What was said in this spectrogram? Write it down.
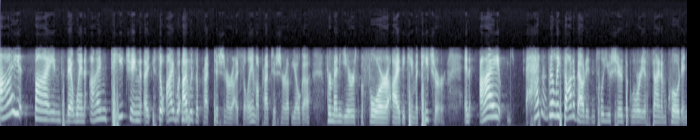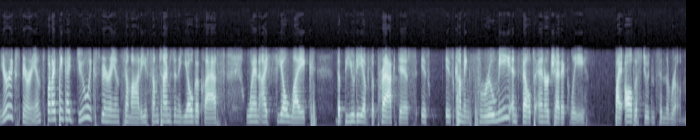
I find that when I'm teaching, uh, so I, w- I was a practitioner, I still am a practitioner of yoga for many years before I became a teacher. And I hadn't really thought about it until you shared the Gloria Steinem quote and your experience, but I think I do experience samadhi sometimes in a yoga class when I feel like the beauty of the practice is is coming through me and felt energetically by all the students in the room.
